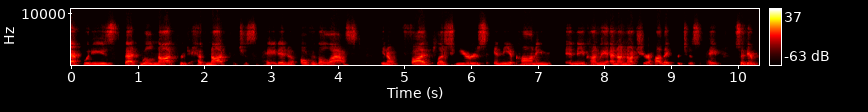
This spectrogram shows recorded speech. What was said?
equities that will not have not participated over the last you know five plus years in the economy in the economy and i'm not sure how they participate so they're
